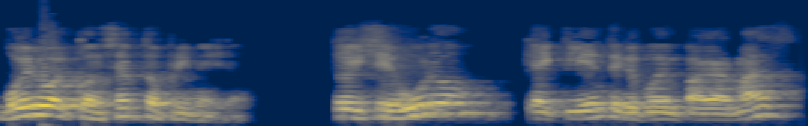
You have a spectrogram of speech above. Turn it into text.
vuelvo al concepto primero. Estoy seguro que hay clientes que pueden pagar más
